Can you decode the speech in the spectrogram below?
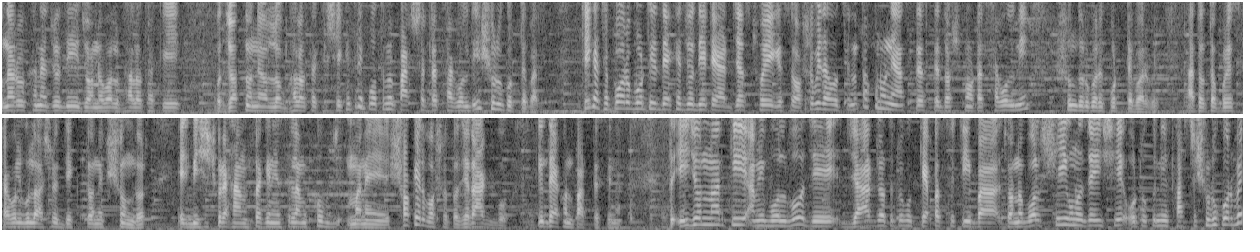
ওনার ওখানে যদি জনবল ভালো থাকে যত্ন নেওয়ার লোক ভালো থাকে সেক্ষেত্রে প্রথমে পাঁচ সাতটা ছাগল দিয়ে শুরু করতে পারে। ঠিক আছে পরবর্তী দেখে যদি এটা অ্যাডজাস্ট হয়ে গেছে অসুবিধা হচ্ছে না তখন উনি আস্তে আস্তে দশ পনেরোটা ছাগল নিয়ে সুন্দর করে করতে পারবে। আর ততপরে ছাগলগুলো আসলে দেখতে অনেক সুন্দর। এই বিশেষ করে হাঁসটাকে নিয়েছিলাম খুব মানে শখের বশত যে রাখব কিন্তু এখন পারতেছি না। তো এই জন্য আর কি আমি বলব যে যার যতটুকু ক্যাপাসিটি বা জনবল সেই অনুযায়ী সে ওটুকু নিয়ে ফার্স্টে শুরু করবে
